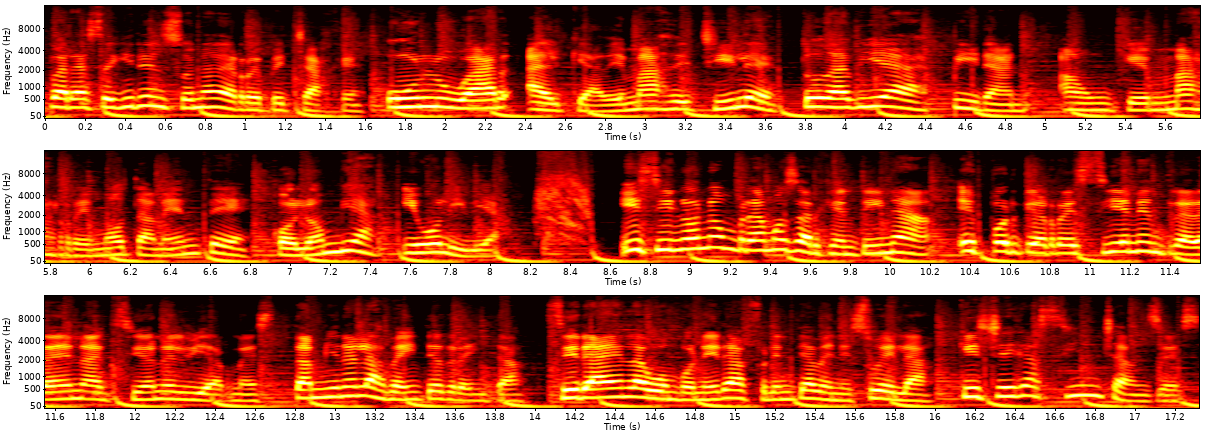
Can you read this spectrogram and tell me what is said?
Para seguir en zona de repechaje, un lugar al que además de Chile todavía aspiran, aunque más remotamente, Colombia y Bolivia. Y si no nombramos Argentina, es porque recién entrará en acción el viernes, también a las 20.30. Será en la bombonera frente a Venezuela, que llega sin chances.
